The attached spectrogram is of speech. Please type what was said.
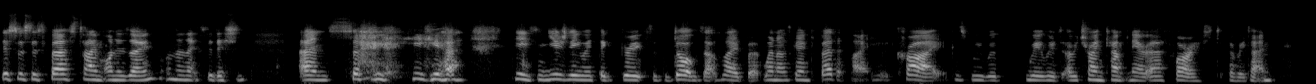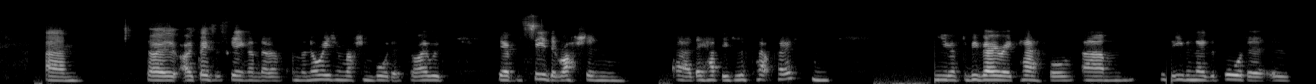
this was his first time on his own on an expedition, and so he uh, he's usually with the groups of the dogs outside. But when I was going to bed at night, he would cry because we would we would I would try and camp near a forest every time. Um, so I was basically skiing on the on the Norwegian Russian border. So I would be able to see the Russian. Uh, they have these lookout posts, and you have to be very very careful um, even though the border is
